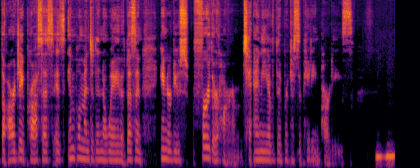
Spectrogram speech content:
the RJ process is implemented in a way that doesn't introduce further harm to any of the participating parties? Mm-hmm.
